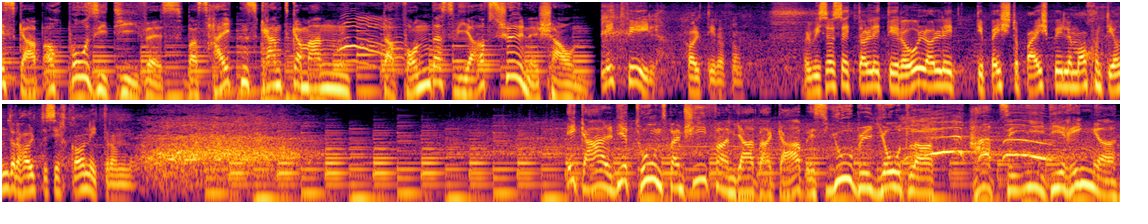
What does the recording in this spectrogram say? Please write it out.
Es gab auch Positives. Was halten's, Grantger Mann? Davon, dass wir aufs Schöne schauen. Nicht viel halte ich davon. Weil wieso sollten alle Tirol alle die besten Beispiele machen die anderen halten sich gar nicht dran? Egal, wir tun's beim Skifahren. Ja, da gab es Jubeljodler. HCI, die Ringer,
